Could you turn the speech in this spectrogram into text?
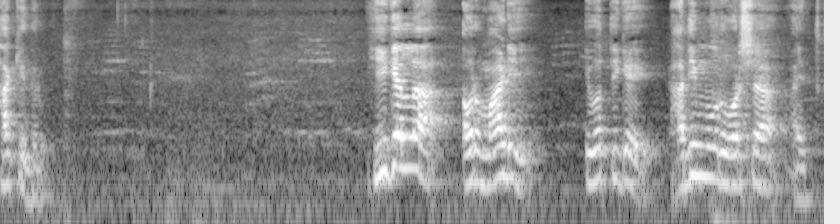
ಹಾಕಿದರು. ಹೀಗೆಲ್ಲ ಅವರು ಮಾಡಿ ಇವತ್ತಿಗೆ ಹದಿಮೂರು ವರ್ಷ ಆಯಿತು.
